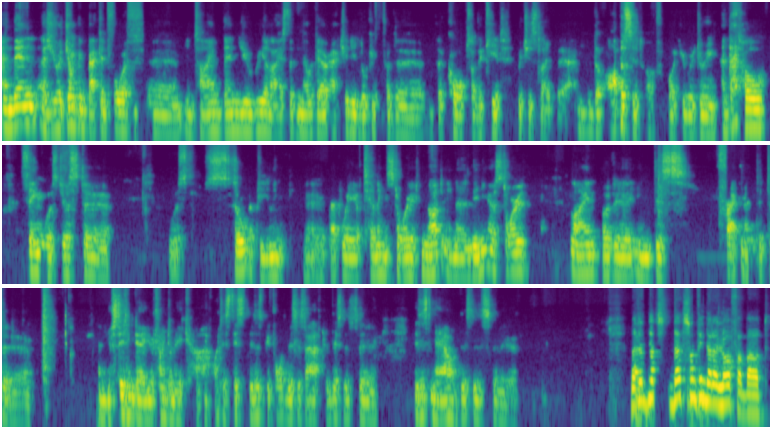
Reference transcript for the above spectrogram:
And then, as you're jumping back and forth uh, in time, then you realize that no, they're actually looking for the the corpse of the kid, which is like the, the opposite of what you were doing. And that whole thing was just uh, was so appealing uh, that way of telling a story, not in a linear story line but uh, in this fragmented. Uh, and you're sitting there, you're trying to make ah, what is this? This is before, this is after, this is this is now, this is. but that's that's something that I love about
